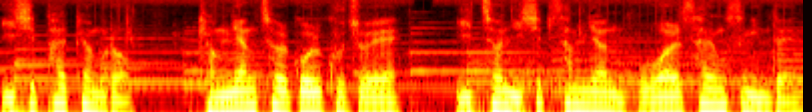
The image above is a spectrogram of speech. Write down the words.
28평으로 경량철골 구조의 2023년 5월 사용 승인된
